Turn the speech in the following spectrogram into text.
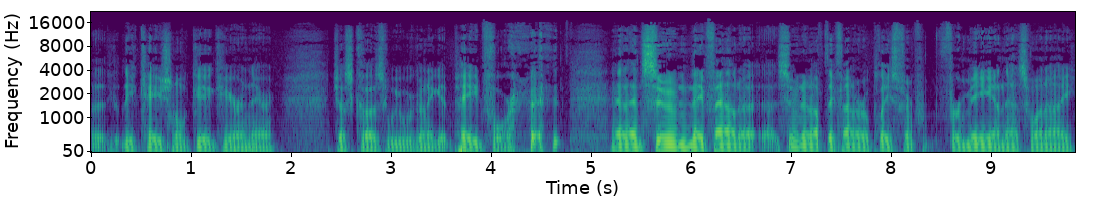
uh, the occasional gig here and there, just because we were going to get paid for it. and then soon they found a soon enough they found a replacement for, for me, and that's when I,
